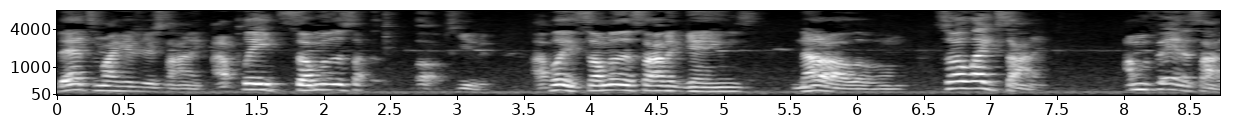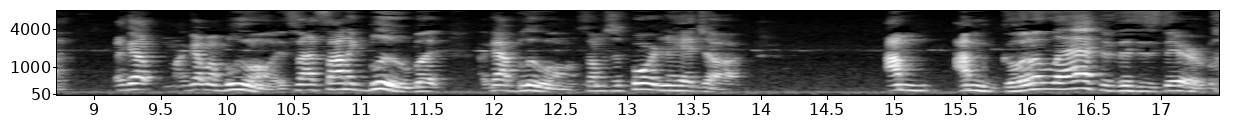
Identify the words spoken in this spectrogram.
that's my history of Sonic. I played some of the oh, excuse me. I played some of the Sonic games, not all of them. So I like Sonic. I'm a fan of Sonic. I got I got my blue on. It's not Sonic Blue, but I got blue on. So I'm supporting the Hedgehog. I'm I'm gonna laugh if this is terrible.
